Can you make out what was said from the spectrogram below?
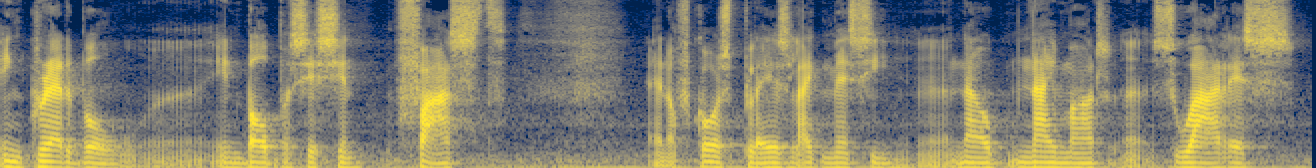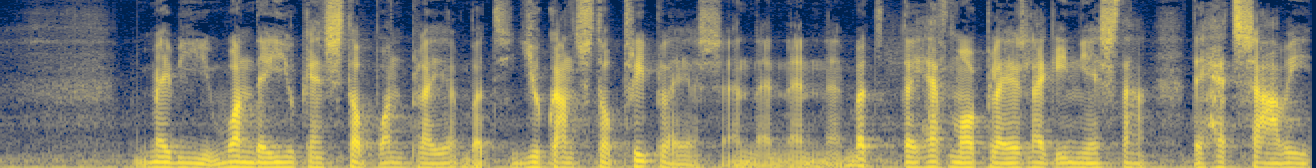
incredible uh, in ball position, fast, and of course players like Messi, now Neymar, Suarez maybe one day you can stop one player, but you can't stop three players. And and and but they have more players like Iniesta. They had Xavi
